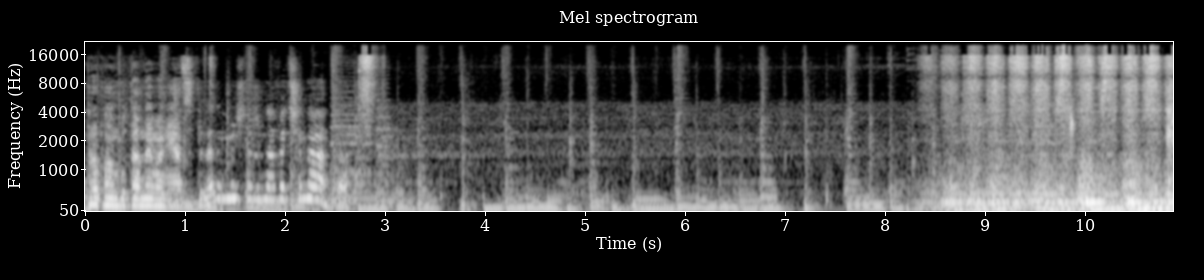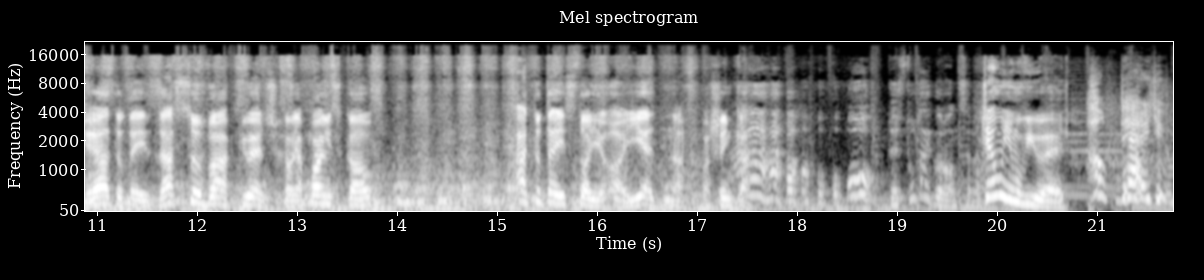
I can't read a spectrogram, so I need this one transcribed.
propan butanem, a nie acetylenem, myślę, że nawet się nada. Kra tutaj zasuwa piłeczką japońską. A tutaj stoi, o, jedna maszynka. O, to jest tutaj gorące nawet. Czemu nie mówiłeś? How dare you!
